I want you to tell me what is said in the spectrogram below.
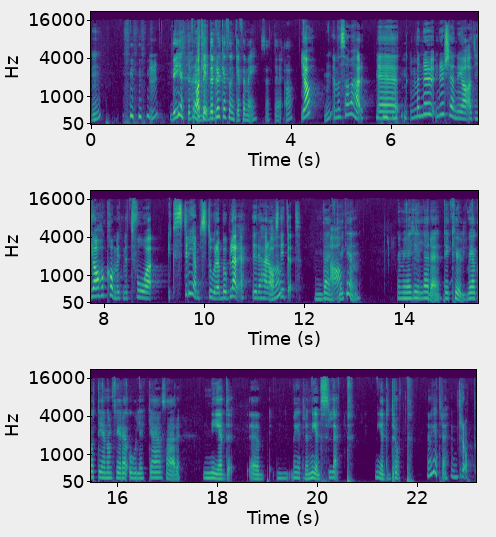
Det är jättebra. Okej. Det, det brukar funka för mig. Så att, eh, ja. Ja, Mm. ja, men samma här. Eh, men nu, nu känner jag att jag har kommit med två extremt stora bubblare i det här Ja. avsnittet. Verkligen. Nej, men jag gillar det. Det är kul. Vi har gått igenom flera olika så här ned... Eh, vad heter det? Nedsläpp. Neddropp. Vad heter det? Dropp.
